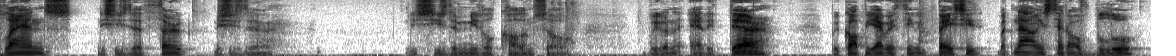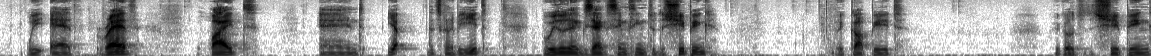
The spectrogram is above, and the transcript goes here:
Plans. This is the third this is the this is the middle column so we're gonna add it there. We copy everything we paste it but now instead of blue we add red white and yep that's gonna be it. We do the exact same thing to the shipping. We copy it we go to the shipping.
